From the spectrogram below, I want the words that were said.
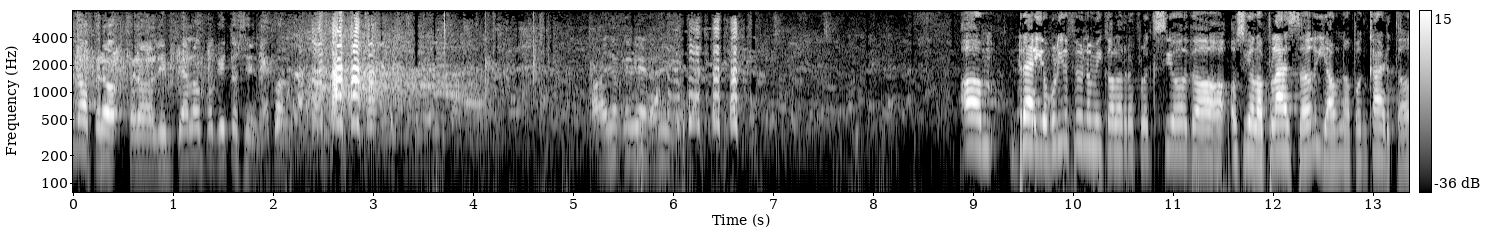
no, pero, pero limpiarla un poquito sí, ¿no? Para, para el año que viene. Um, res, jo volia fer una mica la reflexió de... O sigui, a la plaça hi ha una pancarta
